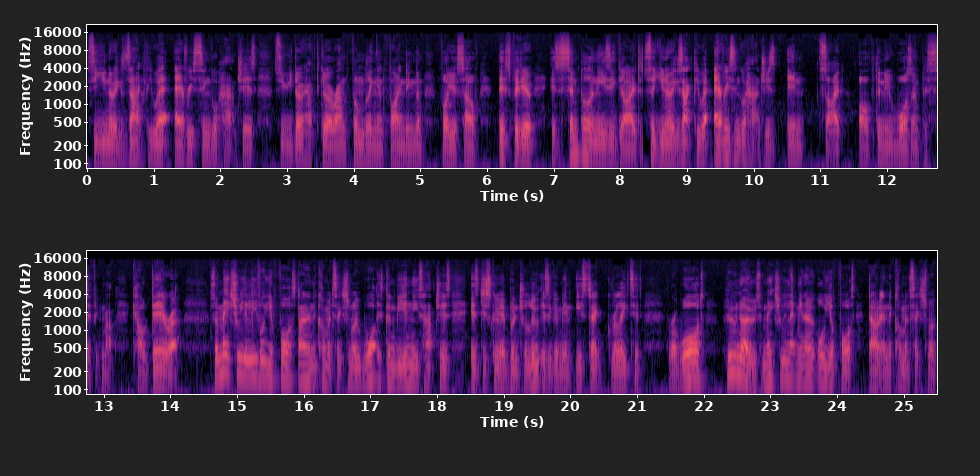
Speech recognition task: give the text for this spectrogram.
so you know exactly where every single hatch is so you don't have to go around fumbling and finding them for yourself. This video is a simple and easy guide so you know exactly where every single hatch is inside of the new Warzone Pacific map Caldera so make sure you leave all your thoughts down in the comment section below. What is going to be in these hatches? Is just going to be a bunch of loot? Is it going to be an Easter egg related reward? Who knows? Make sure you let me know all your thoughts down in the comment section below.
